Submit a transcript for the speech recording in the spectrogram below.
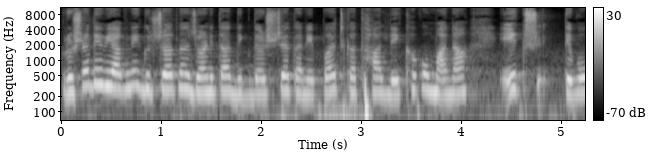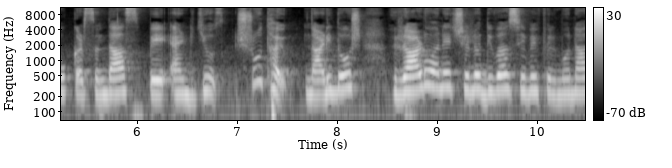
કૃષ્ણદેવ યાજ્ઞિક ગુજરાતના જાણીતા દિગ્દર્શક અને પટકથા લેખકોમાંના એક છે તેઓ કરસનદાસ, પે એન્ડ યુઝ. શું થયું? નાડીદોષ રાડો અને છેલ્લો દિવસ જેવી ફિલ્મોના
